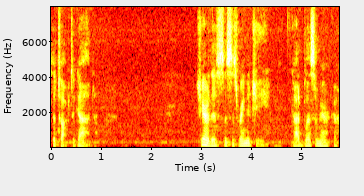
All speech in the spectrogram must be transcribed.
to talk to God. Share this. This is Raina G. God bless America.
